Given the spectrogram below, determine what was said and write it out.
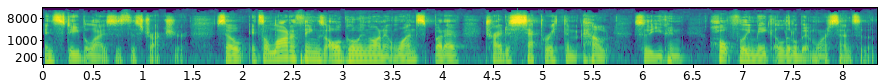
and stabilizes the structure. So it's a lot of things all going on at once, but I've tried to separate them out so that you can hopefully make a little bit more sense of them.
